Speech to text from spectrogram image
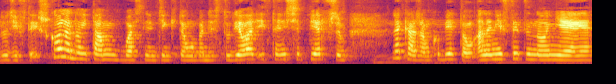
ludzi w tej szkole, no i tam właśnie dzięki temu będzie studiować i stanie się pierwszym lekarzem, kobietą, ale niestety no nie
